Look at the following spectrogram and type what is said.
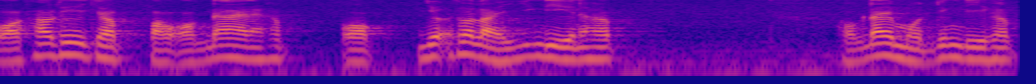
ออกเท่าที่จะเป่าออกได้นะครับ ออกเยอะเท่าไหร่ยิ่งดีนะครับ ออกได้หมดยิ่งดีครับ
